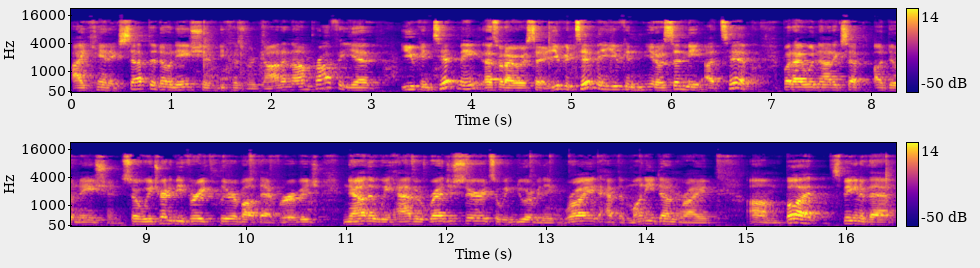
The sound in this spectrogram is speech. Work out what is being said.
I can't accept a donation because we're not a nonprofit yet. You can tip me. That's what I always say. You can tip me. You can, you know, send me a tip, but I would not accept a donation. So we try to be very clear about that verbiage. Now that we have it registered, so we can do everything right, have the money done right. Um, but speaking of that,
